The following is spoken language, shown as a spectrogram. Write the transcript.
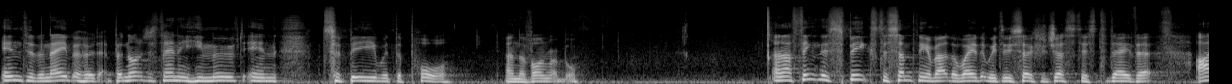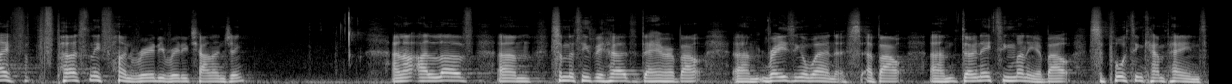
into the neighborhood, but not just any, he moved in to be with the poor and the vulnerable. And I think this speaks to something about the way that we do social justice today that I f- personally find really, really challenging. And I, I love um, some of the things we heard today are about um, raising awareness, about um, donating money, about supporting campaigns.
